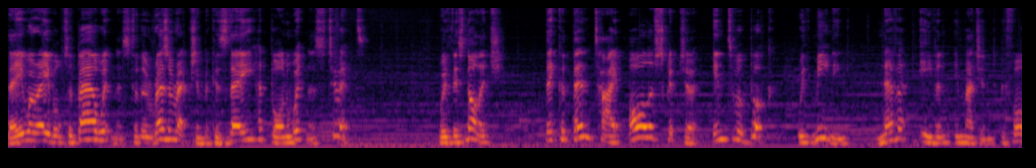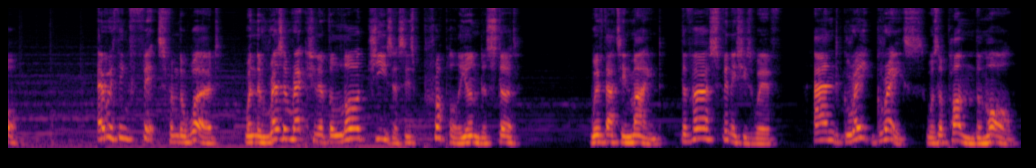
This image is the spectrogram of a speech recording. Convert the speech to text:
They were able to bear witness to the resurrection because they had borne witness to it. With this knowledge, they could then tie all of Scripture into a book with meaning never even imagined before. Everything fits from the Word when the resurrection of the Lord Jesus is properly understood. With that in mind, the verse finishes with, And great grace was upon them all.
